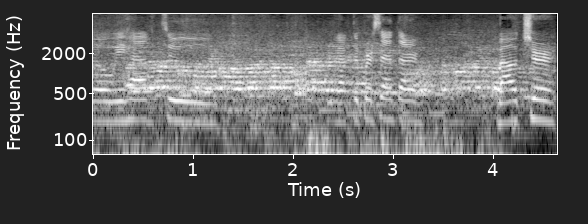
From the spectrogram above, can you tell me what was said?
So we have to we have to present our voucher.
